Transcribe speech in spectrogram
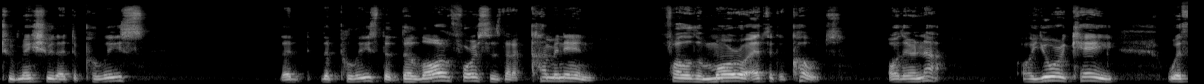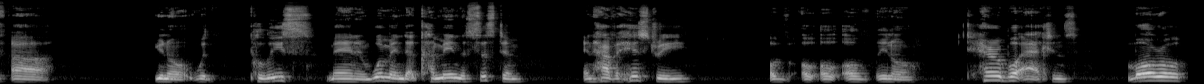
to make sure that the police that the police, the, the law enforcers that are coming in follow the moral ethical codes, or they're not. Or you're okay with uh you know, with policemen and women that come in the system and have a history of, of, of, you know terrible actions, moral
